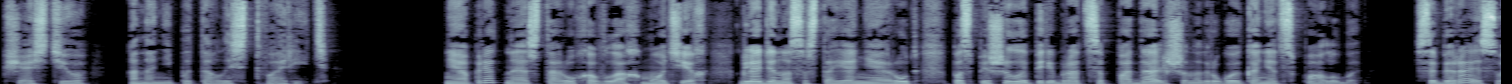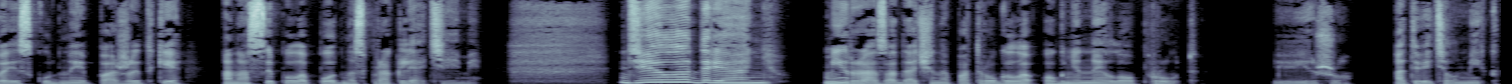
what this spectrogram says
К счастью, она не пыталась творить. Неопрятная старуха в лохмотьях, глядя на состояние Рут, поспешила перебраться подальше, на другой конец палубы. Собирая свои скудные пожитки, она сыпала под нос проклятиями. «Дело дрянь», — Мира озадаченно потрогала огненный лоб Рут. «Вижу», — ответил Мик.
